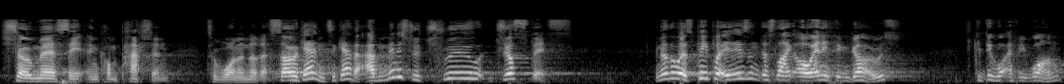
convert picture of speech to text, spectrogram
show mercy and compassion to one another. So again, together, administer true justice. In other words, people, it isn't just like, oh, anything goes. Can do whatever you want.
